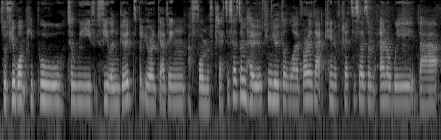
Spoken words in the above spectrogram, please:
So, if you want people to leave feeling good, but you're giving a form of criticism, how can you deliver that kind of criticism in a way that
